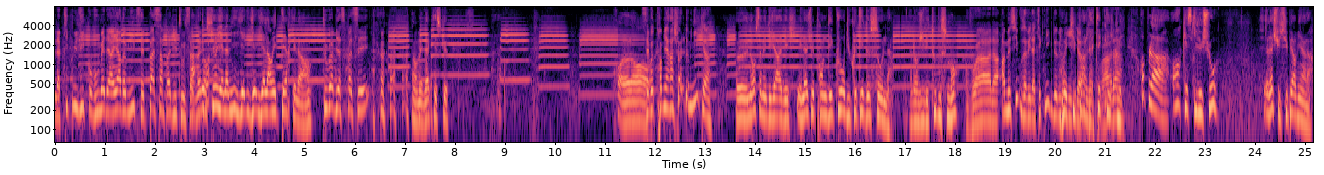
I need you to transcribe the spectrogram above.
la petite musique qu'on vous met derrière, Dominique, c'est pas sympa du tout. Ça, Ah, attention, il y a la mi- il y a- il y a- il y a l'armée de terre qui est là. hein. tout va bien se passer. Non, mais là, qu'est-ce que. Oh là là. C'est votre première à cheval, Dominique? Euh, non, ça m'est déjà arrivé. Et là, je vais prendre des cours du côté de Saône. Alors, j'y vais tout doucement. Voilà. Ah, mais si, vous avez la technique, Dominique. Oui, tu parles de la technique, Voilà. oui. Hop là Oh, qu'est-ce qu'il est chaud Là, je suis super bien là.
